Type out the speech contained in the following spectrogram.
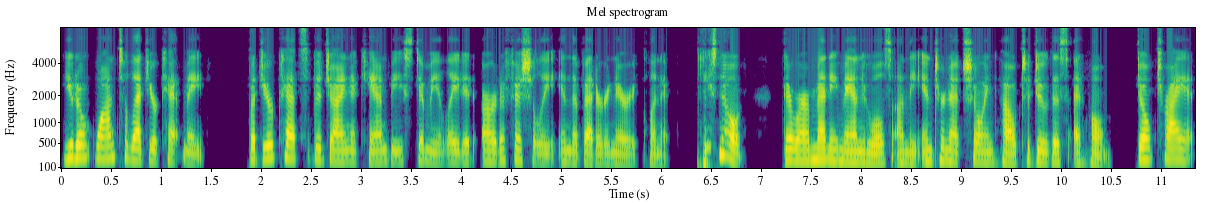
You don't want to let your cat mate, but your cat's vagina can be stimulated artificially in the veterinary clinic. Please note, there are many manuals on the internet showing how to do this at home. Don't try it.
